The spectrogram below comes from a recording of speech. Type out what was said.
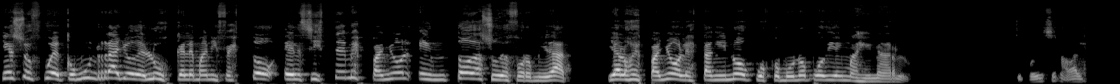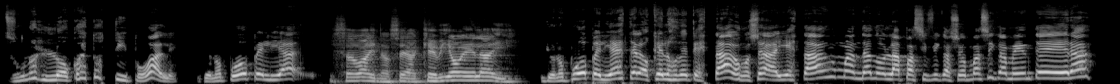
que eso fue como un rayo de luz que le manifestó el sistema español en toda su deformidad y a los españoles tan inocuos como no podía imaginarlo. El tipo dice, no, vale, son unos locos estos tipos, vale. Yo no puedo pelear, Esa vaina, o sea, ¿qué vio él ahí? yo no puedo pelear este lado, que los detestaban, o sea, ahí estaban mandando, la pacificación básicamente era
